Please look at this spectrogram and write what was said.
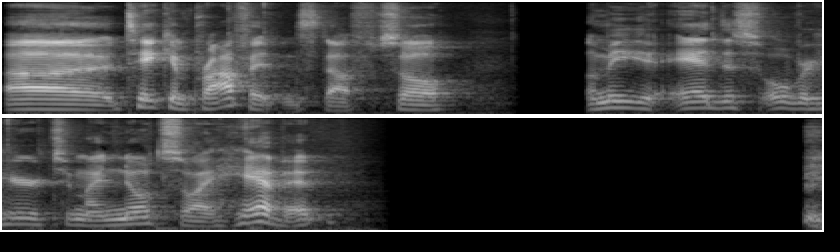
uh, taking profit and stuff. So let me add this over here to my notes so I have it. all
